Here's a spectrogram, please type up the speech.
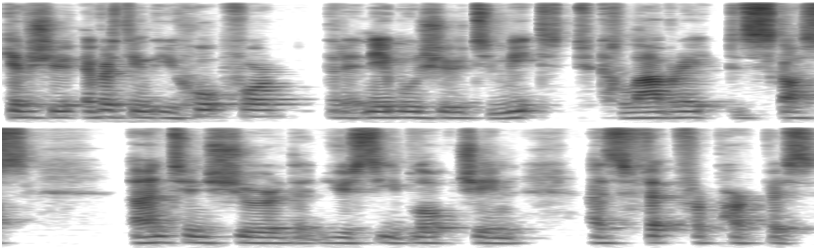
gives you everything that you hope for, that enables you to meet, to collaborate, discuss, and to ensure that you see blockchain as fit for purpose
